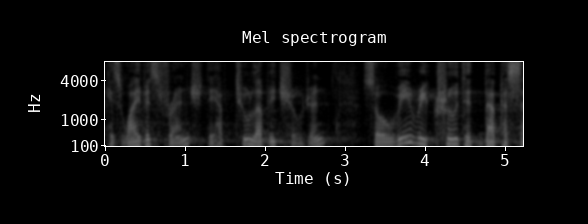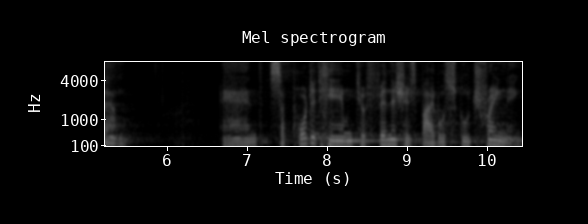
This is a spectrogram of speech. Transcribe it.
His wife is French. They have two lovely children. So we recruited Belkacem and supported him to finish his Bible school training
